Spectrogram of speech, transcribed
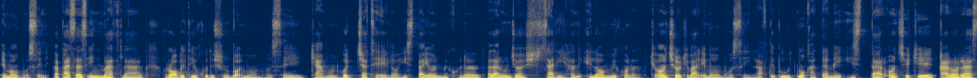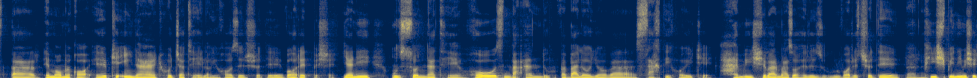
امام حسین و پس از این مطلب رابطه خودشون رو با امام حسین که همون حجت الهی است بیان می‌کنند و در اونجا صریحا اعلام می‌کنند که آنچه را که بر امام حسین رفته بود مقدمه است بر آنچه که قرار است بر امام قائب که اینک حجت الهی حاضر شده وارد بشه یعنی اون سنت حزن و اندوه و بلایا و سختی هایی که همیشه بر مظاهر ظهور وارد شده بله. پیش بینی میشه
